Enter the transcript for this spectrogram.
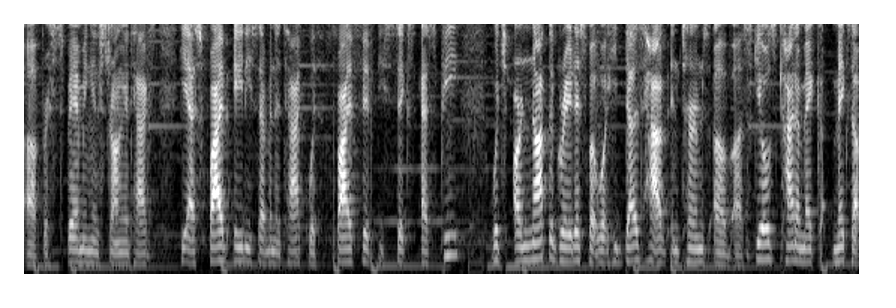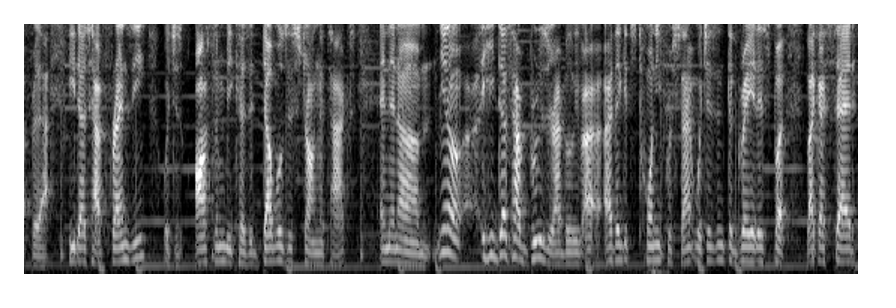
uh, for spamming his strong attacks. He has 587 attack with 556 SP which are not the greatest, but what he does have in terms of uh, skills kind of make makes up for that. He does have Frenzy, which is awesome because it doubles his strong attacks. And then, um, you know, he does have Bruiser, I believe. I, I think it's 20%, which isn't the greatest, but like I said,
